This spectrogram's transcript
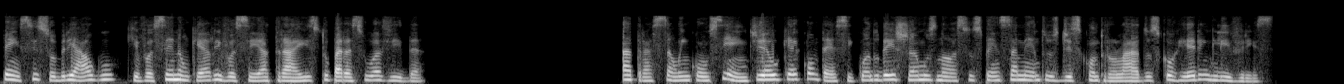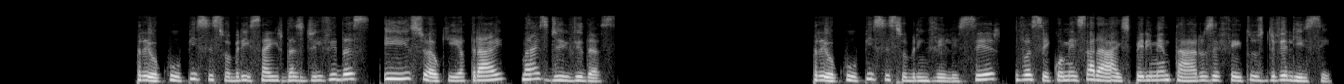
pense sobre algo que você não quer e você atrai isto para a sua vida. Atração inconsciente é o que acontece quando deixamos nossos pensamentos descontrolados correrem livres. Preocupe-se sobre sair das dívidas, e isso é o que atrai mais dívidas. Preocupe-se sobre envelhecer, você começará a experimentar os efeitos de velhice.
